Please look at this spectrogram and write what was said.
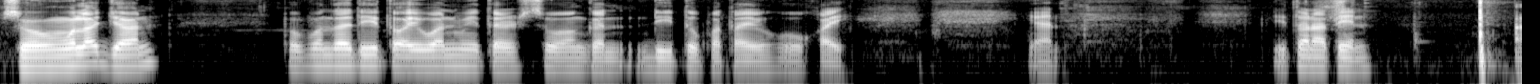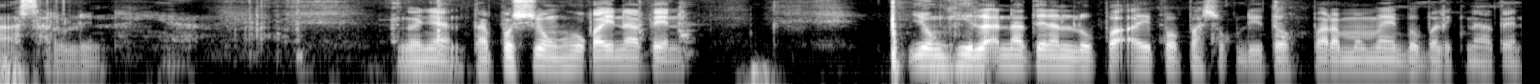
So mula dyan, papunta dito ay 1 meter. So hanggang dito pa tayo hukay. Yan. Dito natin asarulin. Yan. Ganyan. Tapos yung hukay natin, yung hila natin ng lupa ay papasok dito para mamaya babalik natin.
